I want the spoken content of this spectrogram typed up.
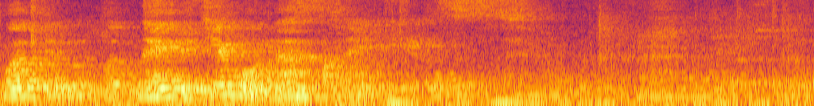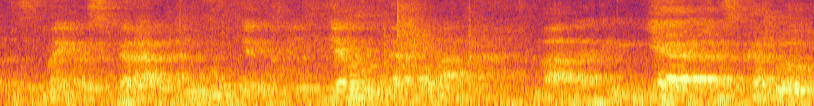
Вот, вот на эту тему у нас с, с моим аспирантом Бутиным сделан доклад. Я расскажу,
